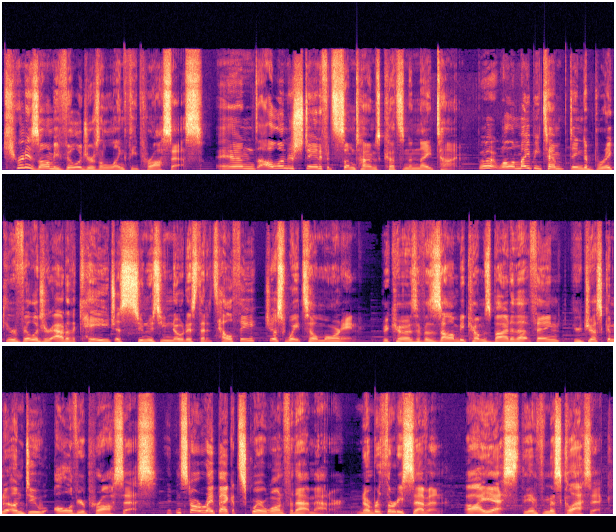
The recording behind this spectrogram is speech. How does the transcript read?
Curing a zombie villager is a lengthy process, and I'll understand if it sometimes cuts into nighttime. But while it might be tempting to break your villager out of the cage as soon as you notice that it's healthy, just wait till morning. Because if a zombie comes by to that thing, you're just gonna undo all of your process. And start right back at square one for that matter. Number 37. Ah yes, the infamous classic.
